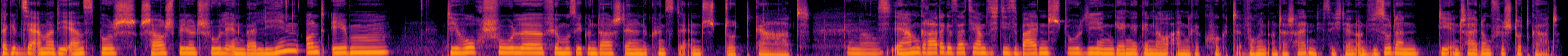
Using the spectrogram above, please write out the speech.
Da gibt es ja einmal die Ernst Busch Schauspielschule in Berlin und eben die Hochschule für Musik und Darstellende Künste in Stuttgart. Genau. Sie haben gerade gesagt, Sie haben sich diese beiden Studiengänge genau angeguckt. Worin unterscheiden die sich denn und wieso dann die Entscheidung für Stuttgart?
